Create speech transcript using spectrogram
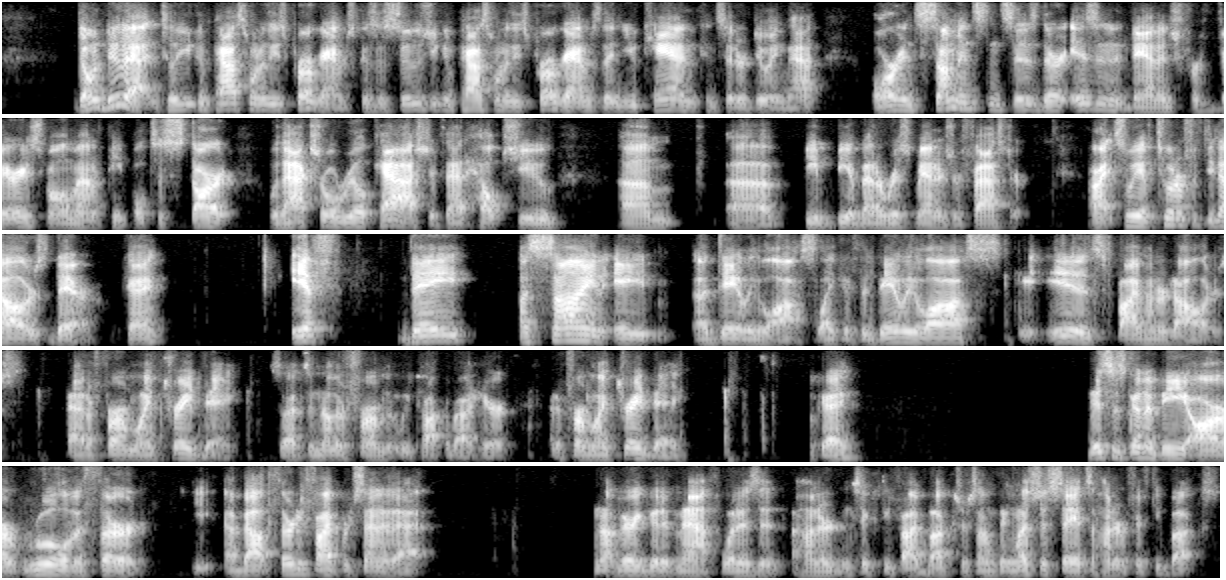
don't do that until you can pass one of these programs. Because as soon as you can pass one of these programs, then you can consider doing that. Or in some instances, there is an advantage for very small amount of people to start with actual real cash if that helps you um, uh, be, be a better risk manager faster. All right, so we have $250 there, okay? If they assign a, a daily loss, like if the daily loss is $500 at a firm like Trade Day, so that's another firm that we talk about here, at a firm like Trade Day, okay? This is going to be our rule of a third, about 35% of that I'm not very good at math. What is it? 165 bucks or something? Let's just say it's 150 bucks.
